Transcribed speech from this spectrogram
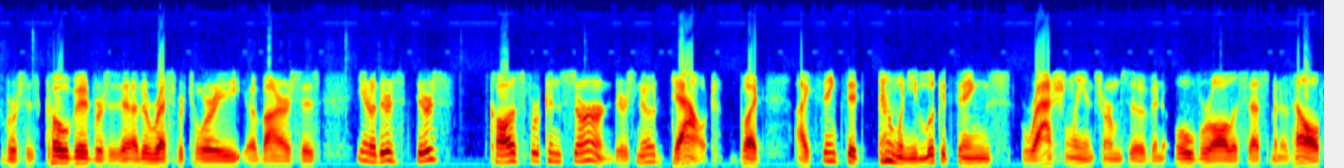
versus COVID versus other respiratory uh, viruses, you know, there's there's cause for concern. There's no doubt, but I think that when you look at things rationally in terms of an overall assessment of health,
